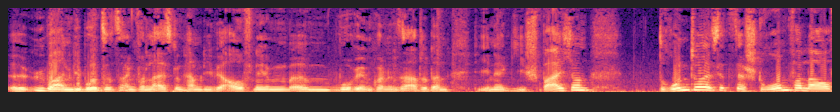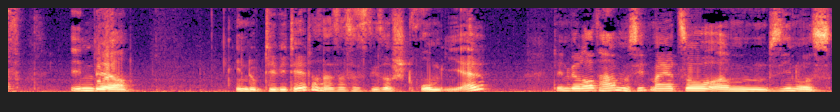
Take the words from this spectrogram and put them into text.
äh, Überangebot sozusagen von Leistung haben, die wir aufnehmen, ähm, wo wir im Kondensator dann die Energie speichern. Drunter ist jetzt der Stromverlauf in der Induktivität, das heißt, das ist dieser Strom IL, den wir dort haben. Sieht man jetzt so, ähm, Sinus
